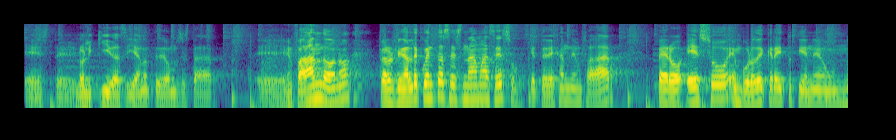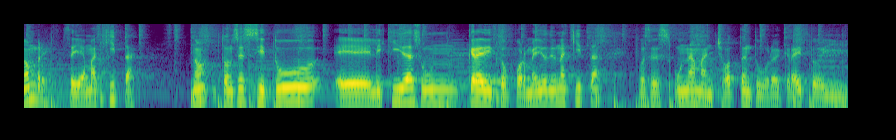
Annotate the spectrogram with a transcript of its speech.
este, lo liquidas y ya no te vamos a estar enfadando, ¿no? Pero al final de cuentas es nada más eso, que te dejan de enfadar. Pero eso en buro de crédito tiene un nombre, se llama quita. ¿no? Entonces, si tú eh, liquidas un crédito por medio de una quita, pues es una manchota en tu buro de crédito y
